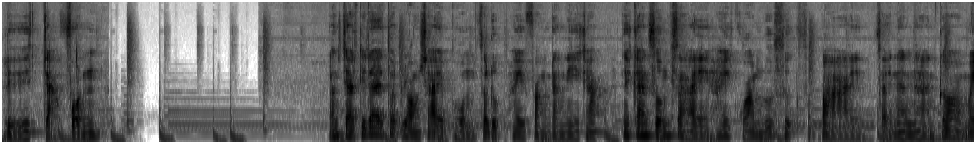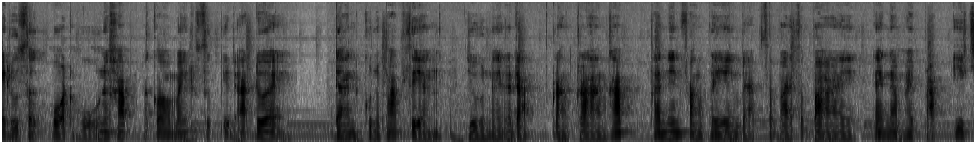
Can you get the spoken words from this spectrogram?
หรือจากฝน หลังจากที่ได้ทดลองใช้ผมสรุปให้ฟังดังนี้ครับ ในการสวมใส่ให้ความรู้สึกสบาย ใส่นานๆ ก็ไม่รู้สึกปวดหูนะครับ แล้วก็ไม่รู้สึกอึดอัดด้วย ด้านคุณภาพเสียงอยู่ในระดับกลางๆ ครับถ้าเน้นฟังเพลงแบบสบายๆ แนะนำให้ปรับ EQ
